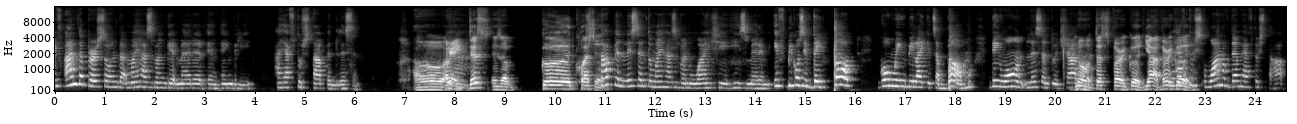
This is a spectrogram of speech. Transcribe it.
if i'm the person that my husband get mad at and angry i have to stop and listen Oh, okay. Yeah. This is a good question. stop and listen to my husband why she he's mad at me if because if they thought going be like it's a bomb they won't listen to each other No, that's very good. Yeah, very You good. to, one of them have to stop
